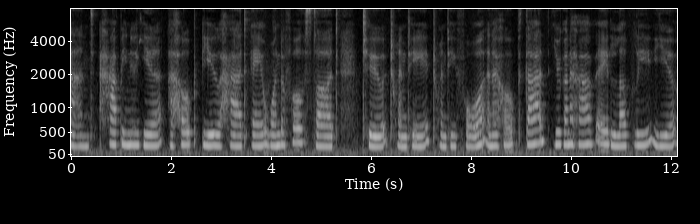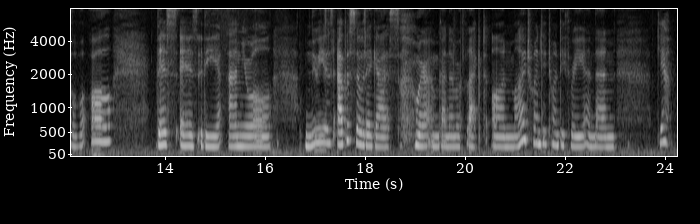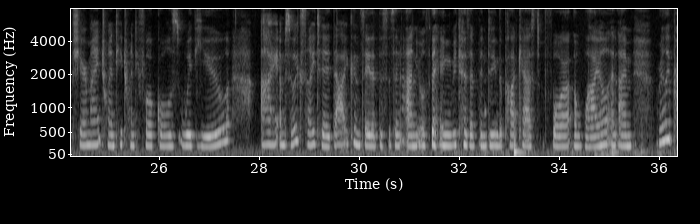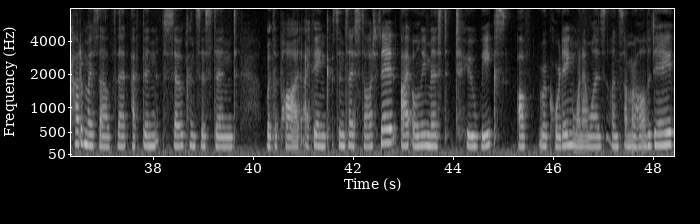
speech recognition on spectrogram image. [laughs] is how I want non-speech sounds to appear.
And Happy New Year. I hope you had a wonderful start to 2024 and I hope that you're gonna have a lovely year overall. This is the annual New Year's episode, I guess, [laughs] where I'm gonna reflect on my 2023 and then, yeah, share my 2024 goals with you. I am so excited that I can say that this is an annual thing [laughs] because I've been doing the podcast for a while and I'm really proud of myself that I've been so consistent with the pod. I think since I started it, I only missed two weeks of recording when I was on summer holiday.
